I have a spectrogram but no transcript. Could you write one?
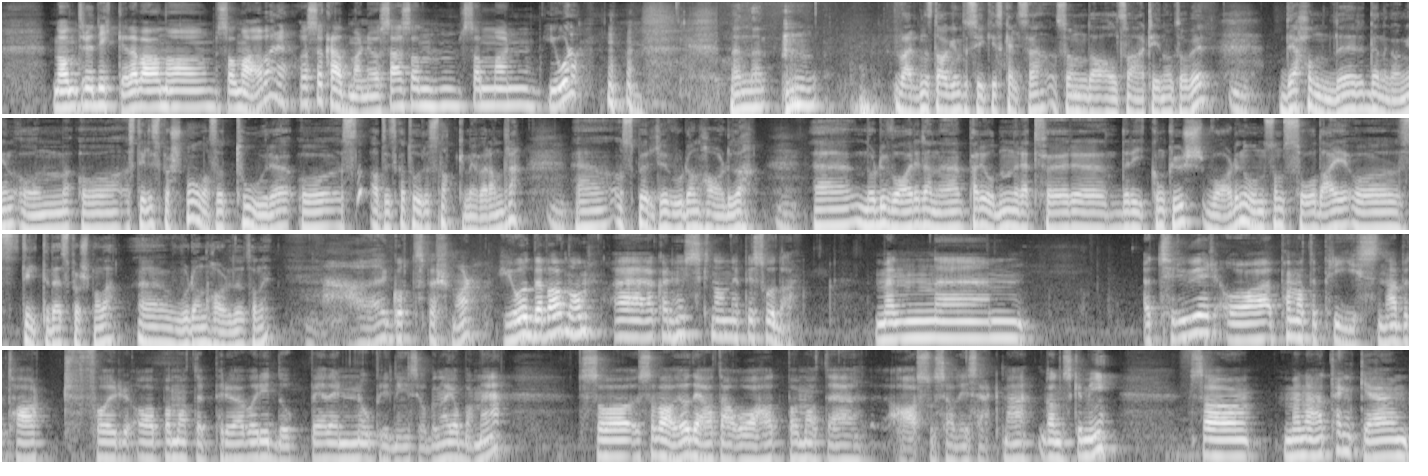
noen trodde ikke det var noe Sånn var det bare. Og så kledde man jo seg sånn som man gjorde, da. Men uh, verdensdagen for psykisk helse, som da altså er 10. oktober, mm. det handler denne gangen om å stille spørsmål. Altså tore og, at vi skal tore å snakke med hverandre. Mm. Eh, og spørre 'hvordan har du det'? Eh, når du var i denne perioden rett før eh, dere gikk konkurs, var det noen som så deg og stilte det spørsmålet? Eh, hvordan har du det, Tonje? Ja, det er et godt spørsmål. Jo, det var noen. Jeg kan huske noen episoder. Men jeg tror og på en måte prisen har betalt for å på en måte prøve å rydde opp i den opprydningsjobben jeg jobba med, så, så, var det jo det at jeg òg hadde på en måte asosialisert meg ganske mye. Så Men jeg tenker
